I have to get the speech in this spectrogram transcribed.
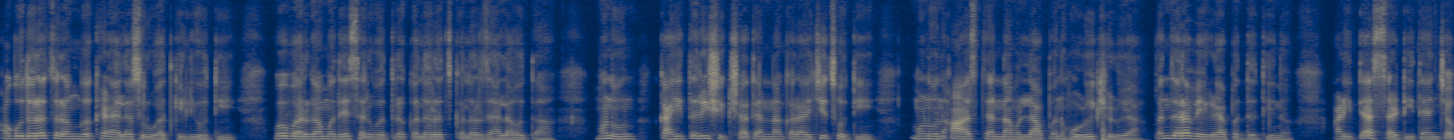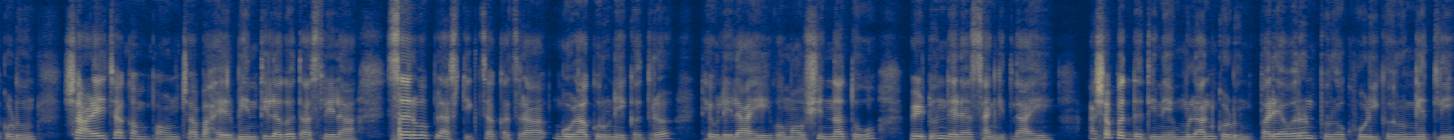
अगोदरच रंग खेळायला सुरुवात केली होती व वर्गामध्ये सर्वत्र कलरच कलर झाला होता. म्हणून काहीतरी शिक्षा त्यांना करायचीच होती म्हणून आज त्यांना म्हणलं आपण होळी खेळूया पण जरा वेगळ्या पद्धतीनं. आणि त्याचसाठी त्यांच्याकडून शाळेच्या कंपाऊंडच्या बाहेर भिंतीलगत असलेला सर्व प्लास्टिकचा कचरा गोळा करून एकत्र ठेवलेला आहे व मावशींना तो पेटून देण्यास सांगितलं आहे. अशा पद्धतीने मुलांकडून पर्यावरणपूरक होळी करून घेतली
